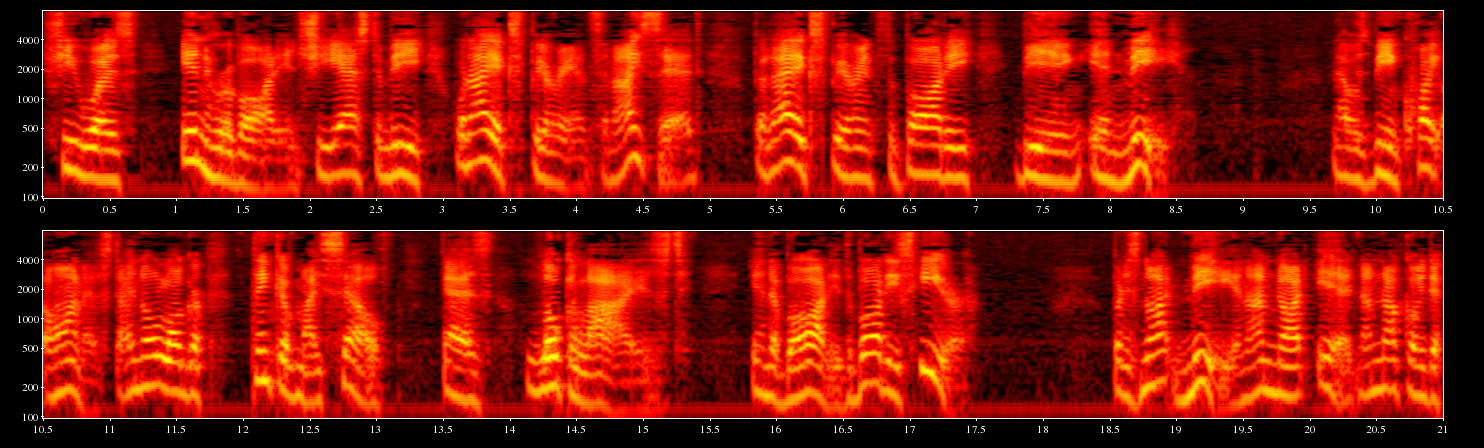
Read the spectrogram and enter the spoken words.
she was in her body. And she asked me what I experienced. And I said that I experienced the body being in me. And I was being quite honest. I no longer think of myself as localized in a body. The body's here, but it's not me, and I'm not it, and I'm not going to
